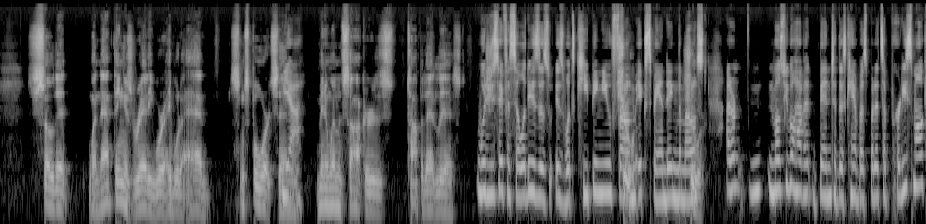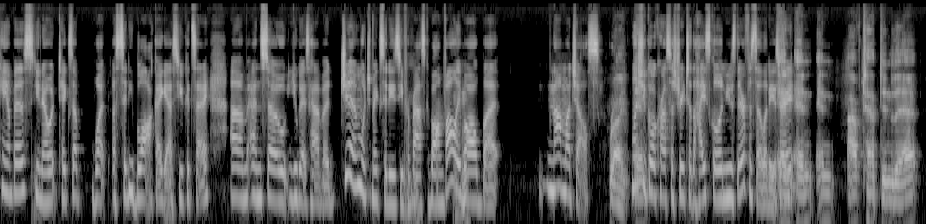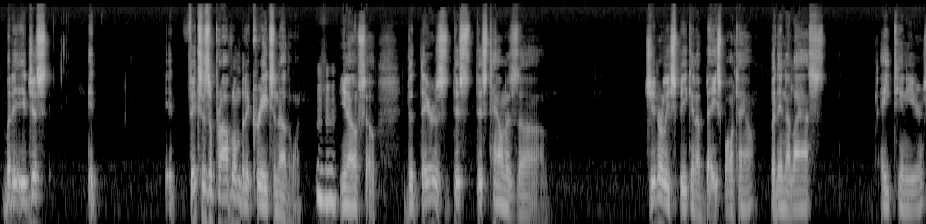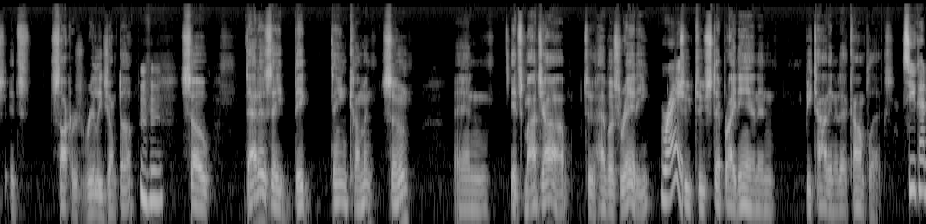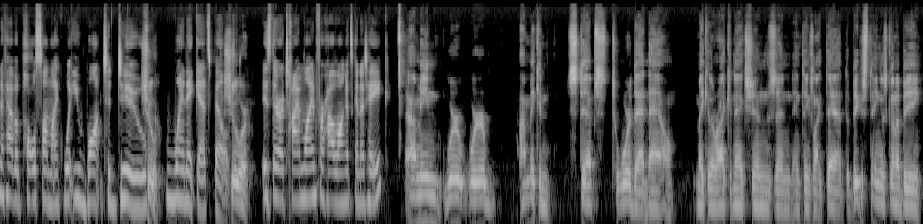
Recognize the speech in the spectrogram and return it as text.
so that when that thing is ready, we're able to add some sports and Yeah. men and women's soccer is top of that list. Would you say facilities is, is what's keeping you from Sure. expanding the most? Sure. I don't. Most people haven't been to this campus, but it's a pretty small campus. You know, it takes up what a city block, I guess you could say. Um, and so you guys have a gym, which makes it easy for basketball and volleyball, but not much else. Mm-hmm. Right. Unless you go across the street to the high school and use their facilities, right? And, and and I've tapped into that, but it, it just it it fixes a problem, but it creates another one. Mm-hmm. You know, so that there's this this town is uh, generally speaking a baseball town, but in the last eight ten years, it's soccer's really jumped up. Mm-hmm. So that is a big thing coming soon, and it's my job to have us ready Right. to to step right in and be tied into that complex. so you kind of have a pulse on like what you want to do Sure. when it gets built. Sure. Is there a timeline for how long it's going to take? I mean, we're we're I'm making steps toward that now, making the right connections and, and things like that. The biggest thing is going to be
